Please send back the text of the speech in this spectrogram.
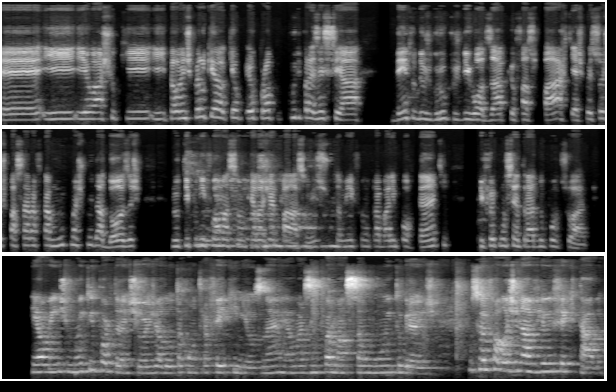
é, e, e, eu acho que, pelo menos pelo que, eu, que eu, eu próprio pude presenciar dentro dos grupos de WhatsApp que eu faço parte, as pessoas passaram a ficar muito mais cuidadosas no tipo de informação que elas repassam. Isso também foi um trabalho importante e foi concentrado no Porto Suave realmente muito importante hoje a luta contra a fake news, né? É uma desinformação muito grande. O senhor falou de navio infectado.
